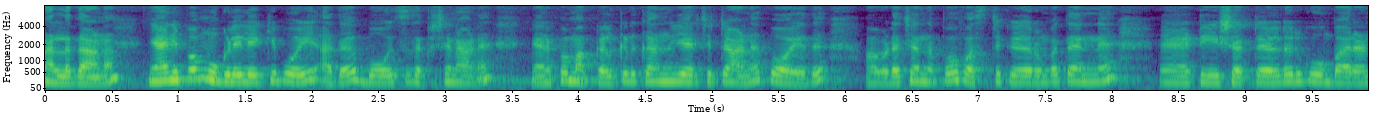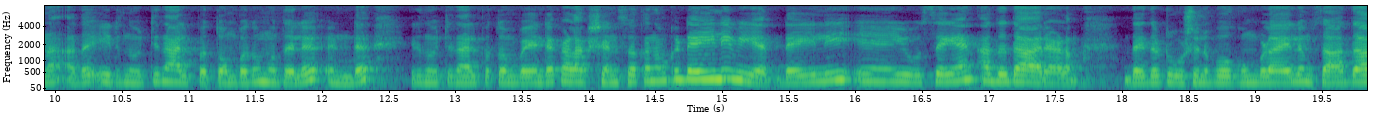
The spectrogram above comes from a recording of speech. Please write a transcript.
നല്ലതാണ്. ഞാനിപ്പോൾ മുകളിലേക്ക് പോയി അത് ബോയ്സ് സെക്ഷനാണ് ഞാനിപ്പോൾ മക്കൾക്ക് എടുക്കാമെന്ന് വിചാരിച്ചിട്ടാണ് പോയത്. അവിടെ ചെന്നപ്പോൾ ഫസ്റ്റ് കയറുമ്പോൾ തന്നെ ടീഷർട്ടുകളുടെ ഒരു കൂമ്പാരാണ് അത് ഇരുന്നൂറ്റി നാൽപ്പത്തൊമ്പത് മുതൽ ഉണ്ട്. ഇരുന്നൂറ്റി നാൽപ്പത്തൊമ്പതിന്റെ കളക്ഷൻസൊക്കെ നമുക്ക് ഡെയിലി വിയർ ഡെയിലി യൂസ് ചെയ്യാൻ അത് ധാരാളം. അതായത് ട്യൂഷന് പോകുമ്പോഴായാലും സാധാ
